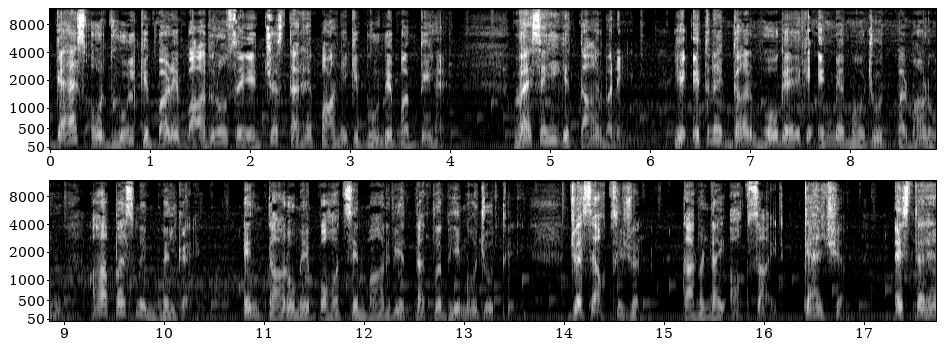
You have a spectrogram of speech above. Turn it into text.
गैस और धूल के बड़े बादलों से जिस तरह पानी की बूंदे बनती हैं, वैसे ही ये तार बने। ये इतने गर्म हो गए कि इनमें मौजूद परमाणु आपस में मिल गए। इन तारों में बहुत से मानवीय तत्व भी मौजूद थे, जैसे ऑक्सीजन, कार्बन डाइऑक्साइड, कैल्शियम इस तरह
